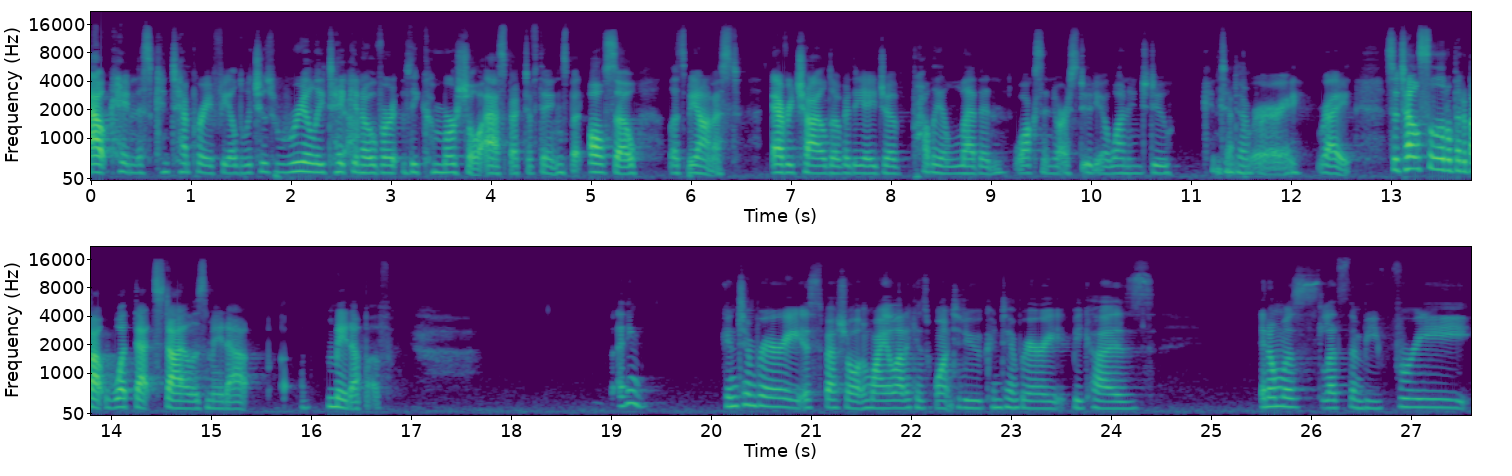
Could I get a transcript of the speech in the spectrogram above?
out came this contemporary field, which has really taken over the commercial aspect of things. But also, let's be honest, every child over the age of probably 11 walks into our studio wanting to do contemporary. Contemporary. Right. So tell us a little bit about what that style is made out made up of. I think contemporary is special and why a lot of kids want to do contemporary because it almost lets them be free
